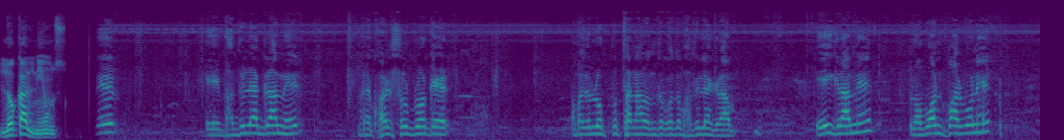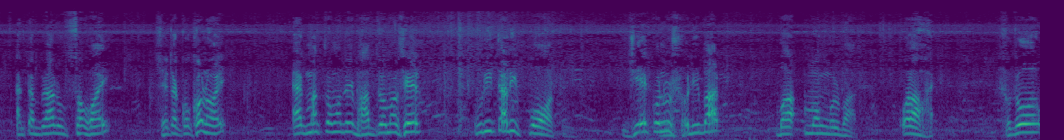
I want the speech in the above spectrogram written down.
লোকাল নিউজ। এই ভাদুলিয়া গ্রামের মানে খরসোল ব্লকের আমাদের লোকপুর থানার অন্তর্গত ভাদুলিয়া গ্রাম। এই গ্রামের লবণ পার্বণের একটা বিরাট উৎসব হয়, সেটা কখন হয়? একমাত্র আমাদের ভাদ্র মাসের কুড়ি তারিখ পর। যে কোনো শনিবার বা মঙ্গলবার করা হয়। শুধু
